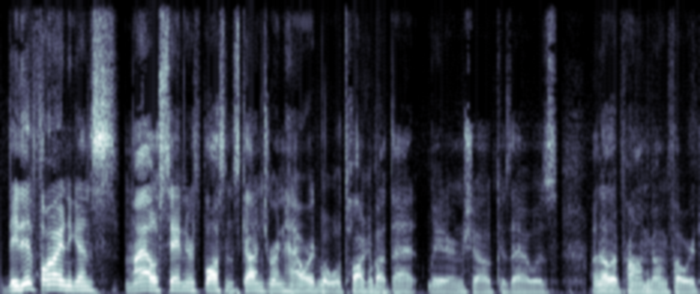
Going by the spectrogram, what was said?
They did fine against Miles Sanders, Boston Scott, and Jordan Howard, but we'll talk about that later in the show because that was another problem going forward.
